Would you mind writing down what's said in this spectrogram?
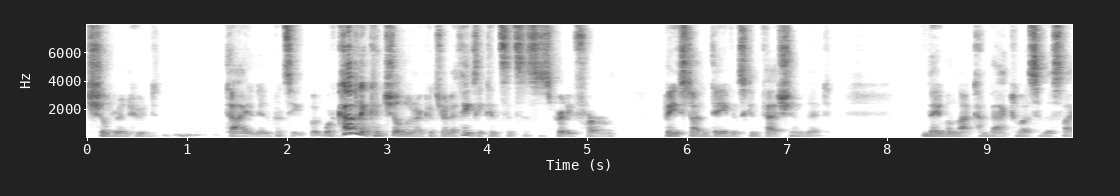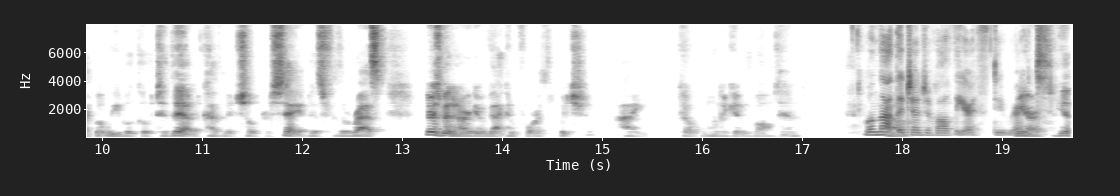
children who die in infancy. But where covenant children are concerned, I think the consensus is pretty firm based on David's confession that they will not come back to us in this life, but we will go to them. Covenant children are saved. As for the rest, there's been an argument back and forth, which I don't want to get involved in. Will not uh, the judge of all the earth do right? The earth, yeah,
